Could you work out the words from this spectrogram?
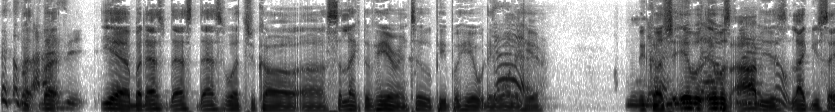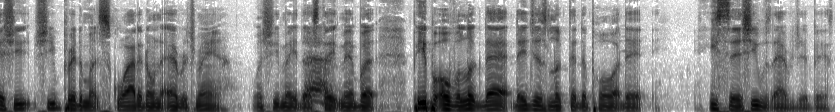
But, but it. yeah, but that's that's that's what you call uh, selective hearing too. People hear what they want to hear Mm-hmm. because Yeah, it was it was obvious, too. like you say, she she pretty much squatted on the average man when she made that Yeah. statement. But people overlooked that. They just looked at the part that he said she was average at best,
